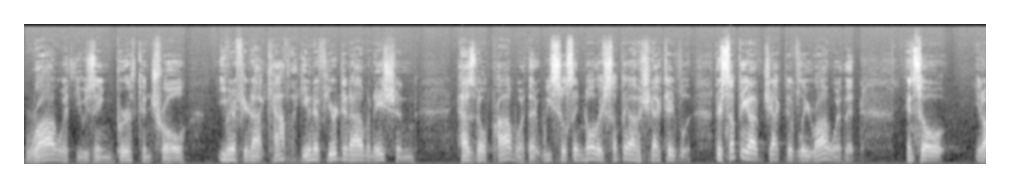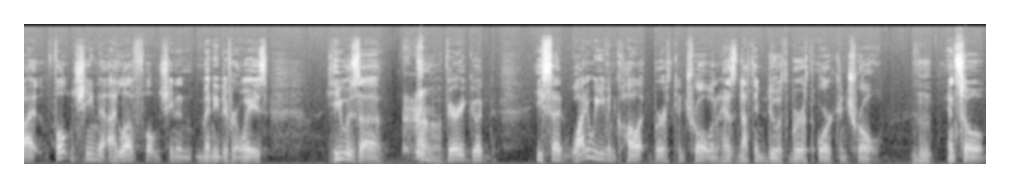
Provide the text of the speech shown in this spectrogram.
wrong with using birth control, even if you're not Catholic, even if your denomination has no problem with it. We still say no. There's something objectively there's something objectively wrong with it, and so you know, I, Fulton Sheen. I love Fulton Sheen in many different ways. He was a very good. He said, "Why do we even call it birth control when it has nothing to do with birth or control?" And so,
